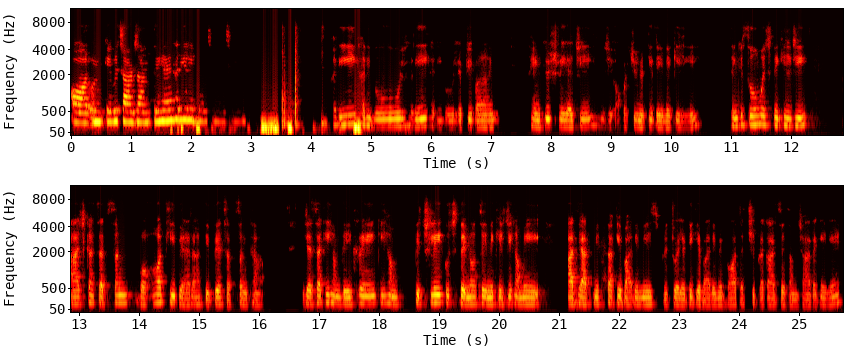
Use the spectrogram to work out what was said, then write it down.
और उनके विचार जानते हैं। हरी हरी बोल सुमन जी। हरी हरी बोल, हरी हरी बोल everyone thank you Shreya ji, मुझे अपॉर्चुनिटी देने के लिए। Thank you so much Nikhil ji. आज का सत्संग बहुत ही प्यारा, दिव्य सत्संग था। जैसा कि हम देख रहे हैं कि हम पिछले कुछ दिनों से निखिल जी हमें आध्यात्मिकता के बारे में स्पिरिचुअलिटी के बारे में बहुत अच्छी प्रकार से समझा रहे हैं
